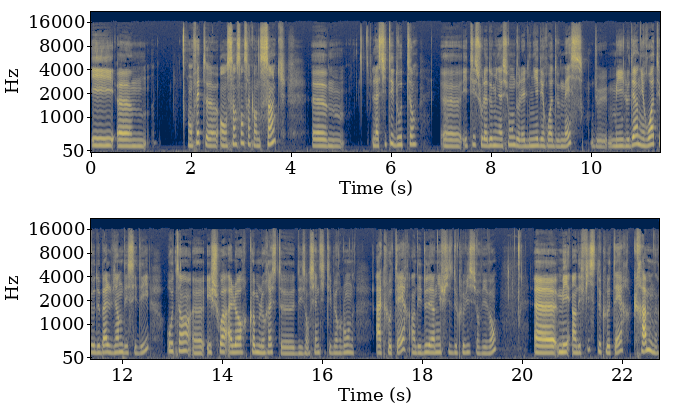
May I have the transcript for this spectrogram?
Et en fait, en 555, euh, la cité d'Autun euh, était sous la domination de la lignée des rois de Metz, mais le dernier roi Théodebal vient de décéder. Autun euh, échoua alors, comme le reste euh, des anciennes cités burgondes, à Clotaire, un des deux derniers fils de Clovis survivants. Mais un des fils de Clotaire, Cramne,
